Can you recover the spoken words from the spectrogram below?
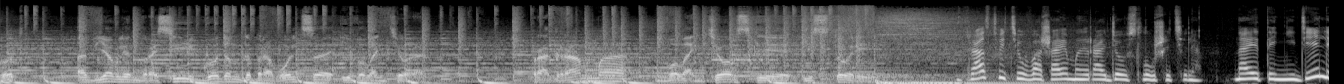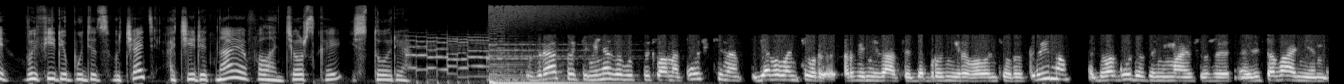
год объявлен в России годом добровольца и волонтера. Программа «Волонтерские истории». Здравствуйте, уважаемые радиослушатели! На этой неделе в эфире будет звучать очередная волонтерская история – Здравствуйте, меня зовут Светлана Кочкина. Я волонтер организации «Добро мира. Волонтеры Крыма». Два года занимаюсь уже рисованием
